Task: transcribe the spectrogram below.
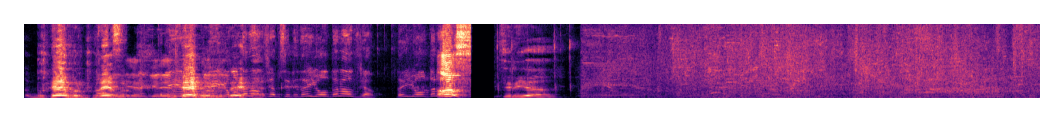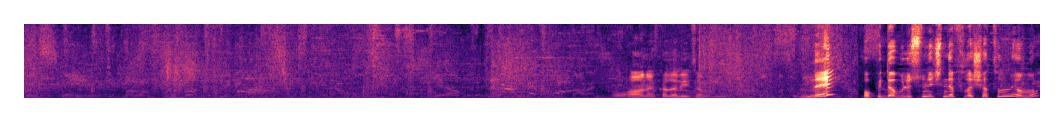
Buraya vur buraya vur. Buraya vur dayı yoldan buraya. alacağım seni, dayı yoldan alacağım. Dayı yoldan Az siktir ya. Oha ne kadar iyi zaman. Ne? Poppy W'sunun içinde flash atılmıyor mu?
